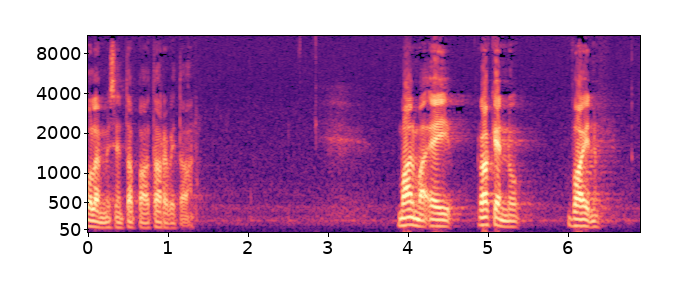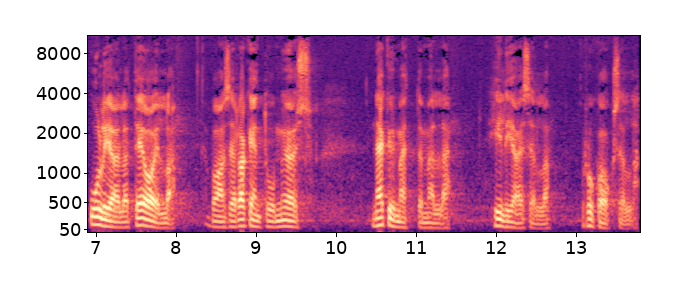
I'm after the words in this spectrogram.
olemisen tapaa tarvitaan. Maailma ei rakennu vain uljailla teoilla, vaan se rakentuu myös näkymättömällä, hiljaisella rukouksella.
